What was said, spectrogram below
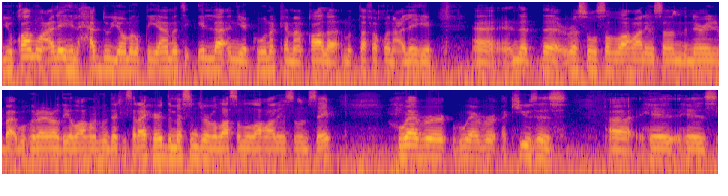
يقام عليه الحد يوم القيامة إلا أن يكون كما قال متفق عليه uh, and that the Rasul sallallahu alayhi wasallam narrated by Abu Hurairah radiallahu anhu that he said I heard the Messenger of Allah sallallahu alayhi wasallam say whoever whoever accuses uh, his, his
